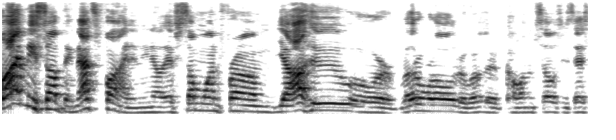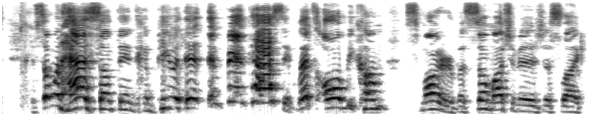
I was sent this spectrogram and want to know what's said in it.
find me something. That's fine. And you know, if someone from Yahoo or Rotoworld or whatever they're calling themselves these days, if someone has something to compete with it, then fantastic. Let's all become smarter. But so much of it is just like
